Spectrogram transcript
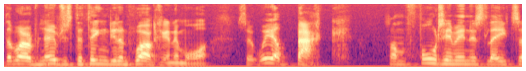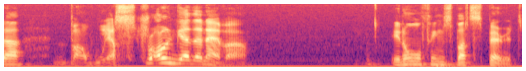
where I've noticed the thing didn't work anymore. So we are back, some forty minutes later, but we're stronger than ever. In all things but spirit.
